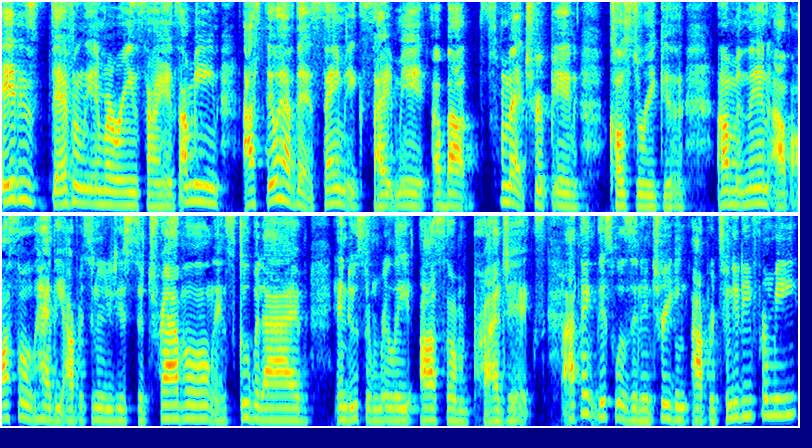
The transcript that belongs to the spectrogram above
It is definitely in marine science. I mean, I still have that same excitement about from that trip in Costa Rica. Um, and then I've also had the opportunity just to travel and scuba dive and do some really awesome projects. I think this was an intriguing opportunity for me,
